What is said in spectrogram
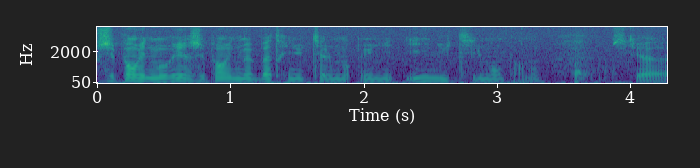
J'ai pas envie de mourir, j'ai pas envie de me battre inutilement, inutilement pardon. Parce que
